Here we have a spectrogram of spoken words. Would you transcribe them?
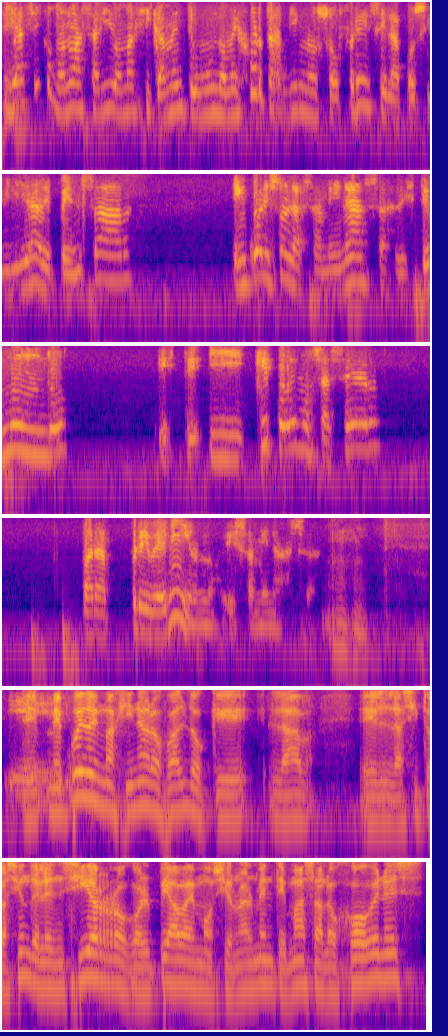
y así como no ha salido mágicamente un mundo mejor, también nos ofrece la posibilidad de pensar en cuáles son las amenazas de este mundo este, y qué podemos hacer para prevenirnos esa amenaza. Eh, me puedo imaginar, Osvaldo, que la, la situación del encierro golpeaba emocionalmente más a los jóvenes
